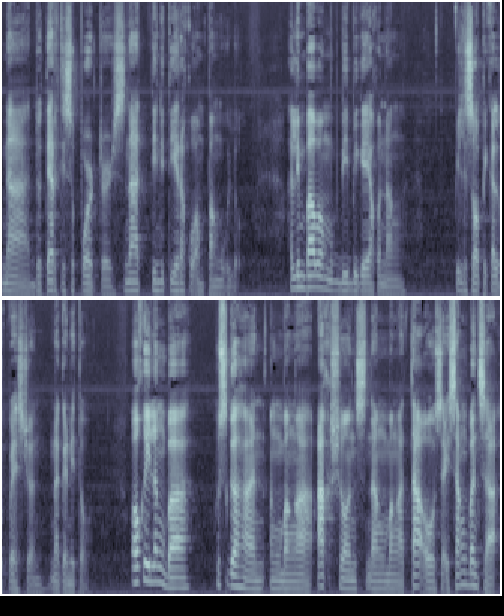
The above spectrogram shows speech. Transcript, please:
na Duterte supporters na tinitira ko ang Pangulo. Halimbawa, magbibigay ako ng philosophical question na ganito. Okay lang ba husgahan ang mga actions ng mga tao sa isang bansa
